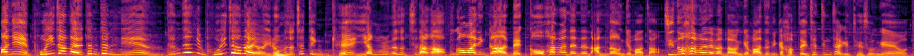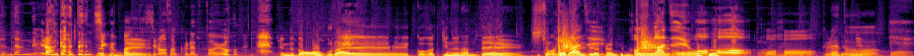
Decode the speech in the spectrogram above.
아니 보이잖아요 템템님 템템님 보이잖아요 이러면서 채팅 개 이악 물면서 치다가 부검하니까 내 거 화면에는 안 나온 게 맞아 진호 화면에만 나온 게 맞으니까 갑자기 채팅창에 죄송해요 템템님이랑 같은 근데- 받기 싫어서 그랬어요 근데 너 억울할 것 같기는 한데 시청자 거기까지. 말도 약간 근데 거기까지 어, 어허 네. 어허 그래도 선생님. 예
